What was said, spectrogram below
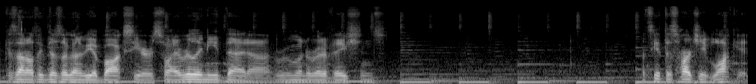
Because I don't think there's going to be a box here, so I really need that uh, room under renovations. Let's get this heart-shaped locket.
